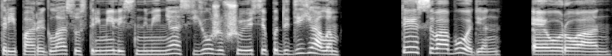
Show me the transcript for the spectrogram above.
Три пары глаз устремились на меня, съежившуюся под одеялом. «Ты свободен, Эуруан»,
